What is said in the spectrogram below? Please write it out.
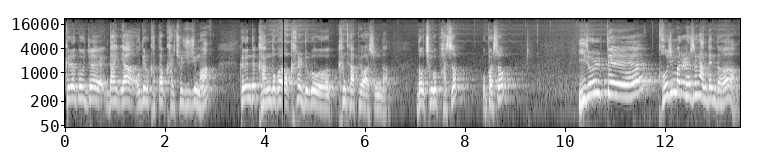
그래고 이제 나 야 어디로 갔다고 가르쳐 주지 마. 그런데 강도가 칼을 들고 칸트 앞에 왔습니다. 너 친구 봤어? 못 봤어? 이럴 때 거짓말을 해서는 안 된다.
